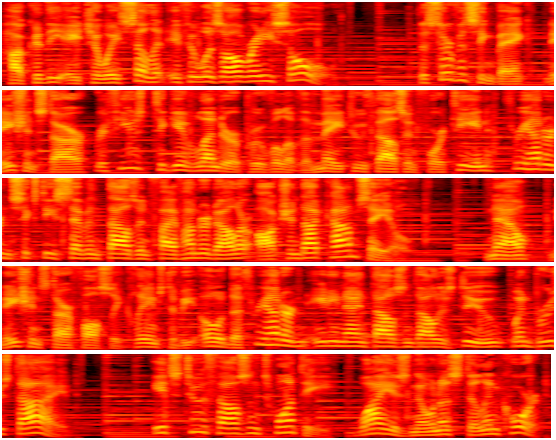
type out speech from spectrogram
How could the HOA sell it if it was already sold? The servicing bank, NationStar, refused to give lender approval of the May 2014 $367,500 Auction.com sale. Now, NationStar falsely claims to be owed the $389,000 due when Bruce died. It's 2020. Why is Nona still in court?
